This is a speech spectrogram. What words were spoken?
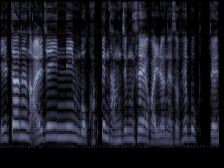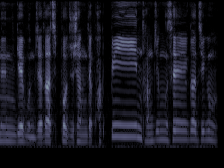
일단은 RJ님 뭐 곽빈 담증세 관련해서 회복되는 게 문제다 짚어주셨는데 곽빈 담증세가 지금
